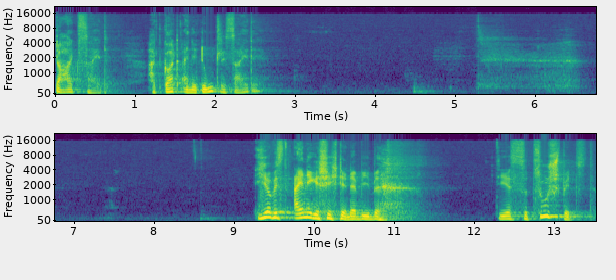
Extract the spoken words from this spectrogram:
Dark Side. Hat Gott eine dunkle Seite? Hiob ist eine Geschichte in der Bibel, die es so zuspitzt.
